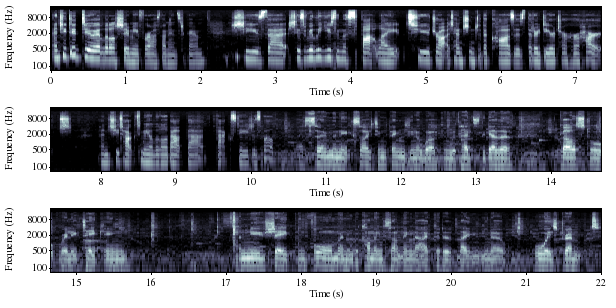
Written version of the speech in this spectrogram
And she did do a little shimmy for us on Instagram. She's uh, she's really using the spotlight to draw attention to the causes that are dear to her heart. And she talked to me a little about that backstage as well. There's so many exciting things, you know, working with Heads Together, Girls Talk really taking a new shape and form and becoming something that I could have, like, you know, always dreamt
